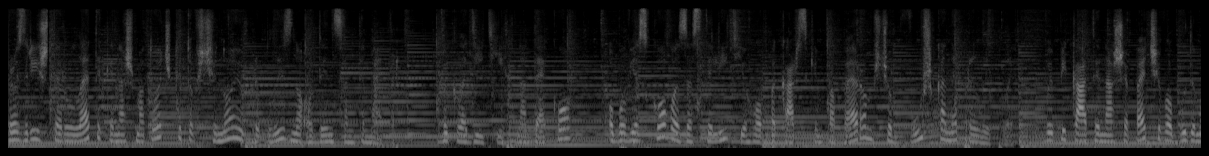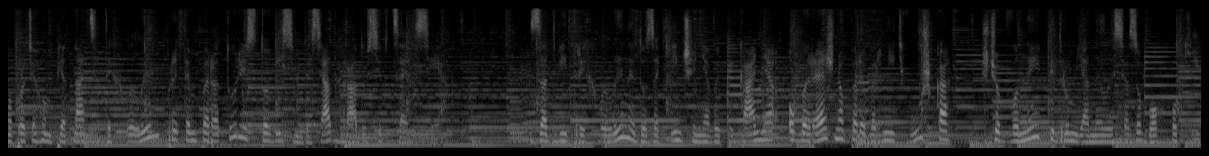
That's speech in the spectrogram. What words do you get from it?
Розріжте рулетики на шматочки товщиною приблизно 1 см. Викладіть їх на деко, обов'язково застеліть його пекарським папером, щоб вушка не прилипли. Випікати наше печиво будемо протягом 15 хвилин при температурі 180 градусів Цельсія. За 2-3 хвилини до закінчення випікання обережно переверніть вушка, щоб вони підрум'янилися з обох боків.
